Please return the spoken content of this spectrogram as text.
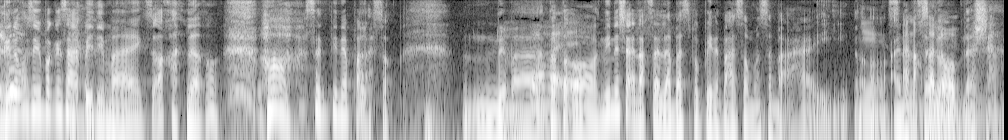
Ganun kasi yung pagkasabi ni Mike. So, akala ko, ha, saan pinapasok? Di ba? Totoo. Hindi na siya anak sa labas pag pinapasok mo sa bahay. Oo, Yes, anak, sa loob na siya.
